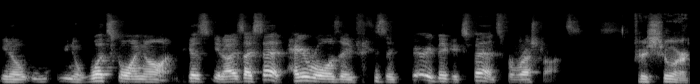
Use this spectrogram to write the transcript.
you know you know what's going on because you know as i said payroll is a is a very big expense for restaurants for sure.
